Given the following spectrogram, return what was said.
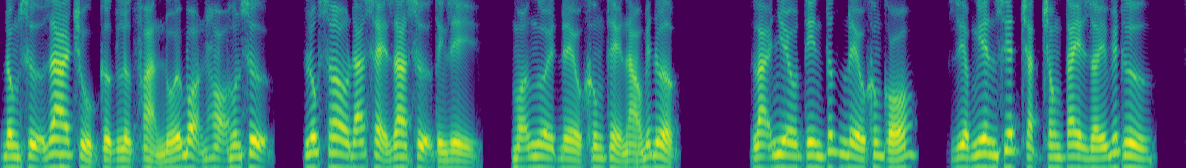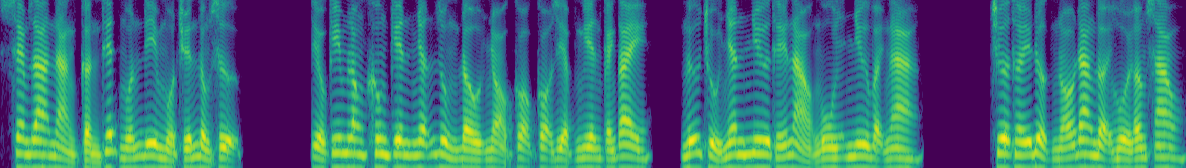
Đồng sự gia chủ cực lực phản đối bọn họ hôn sự, lúc sau đã xảy ra sự tình gì, mọi người đều không thể nào biết được. Lại nhiều tin tức đều không có, Diệp Nghiên siết chặt trong tay giấy viết thư, xem ra nàng cần thiết muốn đi một chuyến đồng sự. Tiểu Kim Long không kiên nhẫn dùng đầu nhỏ cọ cọ Diệp Nghiên cánh tay, nữ chủ nhân như thế nào ngu như vậy Nga. Chưa thấy được nó đang đợi hồi âm sao,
